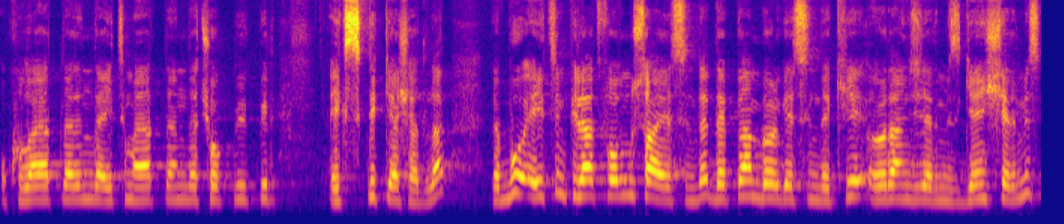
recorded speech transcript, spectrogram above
Okul hayatlarında, eğitim hayatlarında çok büyük bir eksiklik yaşadılar. Ve bu eğitim platformu sayesinde deprem bölgesindeki öğrencilerimiz, gençlerimiz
